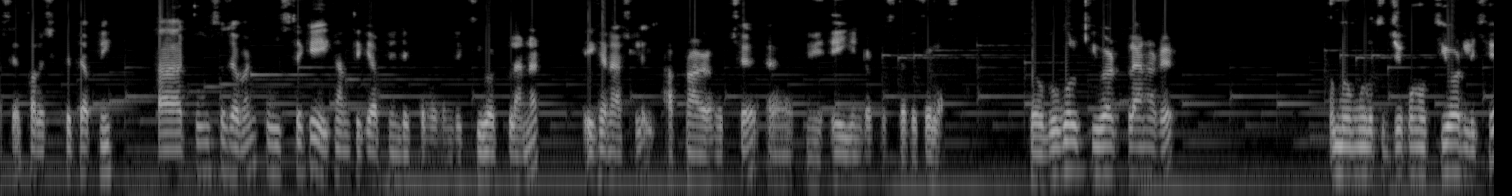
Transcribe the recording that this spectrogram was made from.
আসে, তাহলে সেক্ষেত্রে আপনি টুলসে যাবেন। টুলস থেকে এখান থেকে আপনি দেখতে পাবেন যে কিওয়ার্ড প্ল্যানার এখানে আসলে আপনার হচ্ছে এই ইন্টারফেসটাতে চলে আসবে তো গুগল কিওয়ার্ড প্ল্যানারের আমরা মূলত যে কোনো কিওয়ার্ড লিখে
